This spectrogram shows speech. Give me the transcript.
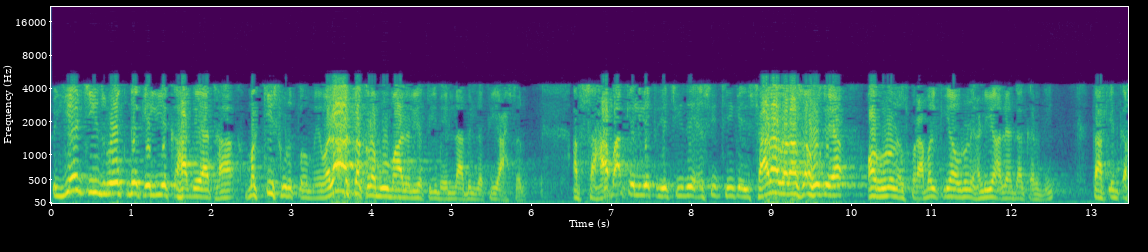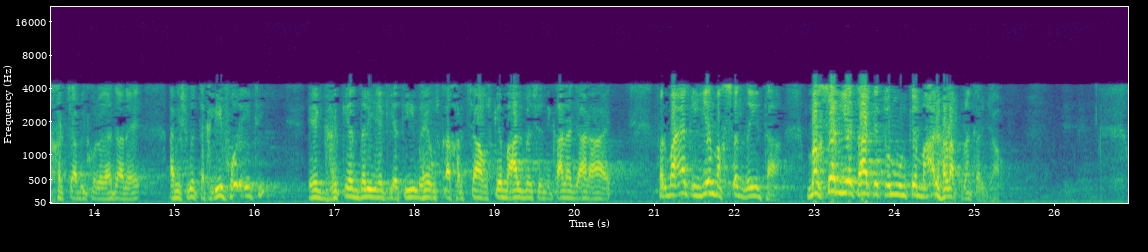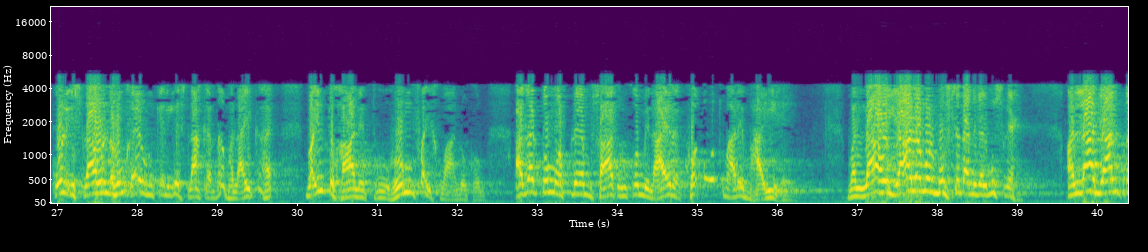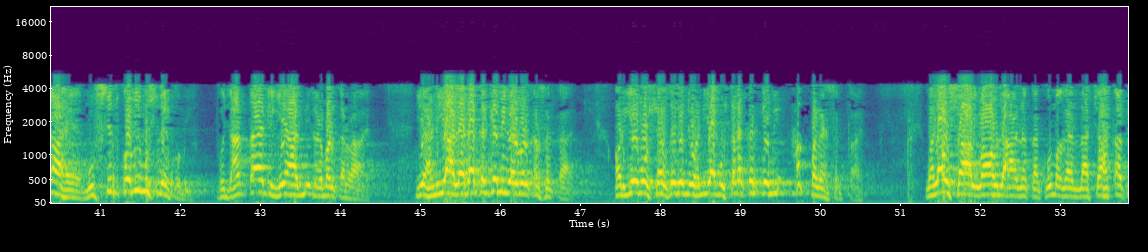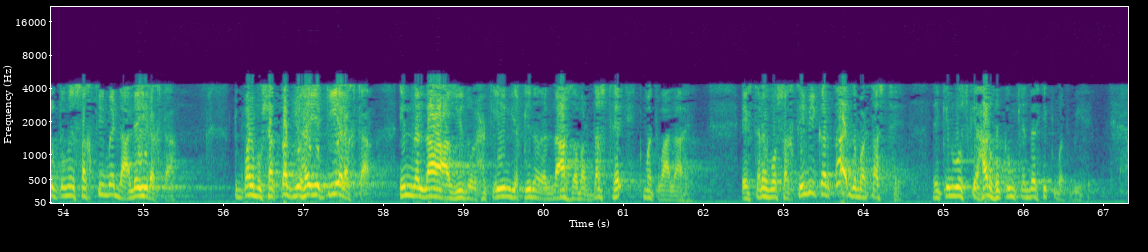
तो ये चीज़ रोकने के लिए कहा गया था मक्की सूरतों में, वला तकरबू माल यतीम अल्ला बिल्लती आसन अब सहाबा के लिए तो ये चीज़ें ऐसी थी कि इशारा जरा सा हो गया और उन्होंने उस पर अमल किया, उन्होंने हड्डियाँ अलहदा कर दी ताकि इनका खर्चा बिल्कुल अलहदा रहे। अब इसमें तकलीफ़ हो रही थी। एक घर के अंदर ही एक यतीम है, उसका खर्चा उसके बाल में से निकाला जा रहा है। फरमाया कि यह मकसद नहीं था। मकसद यह था कि तुम उनके माल हड़प न कर जाओ। कुल इसलाहम खैर, उनके लिए इसलाह करना भलाई का है। वह तो खाल तू हम फैखवानुकुम अगर तुम अपने साथ उनको मिलाए रखो तो वो तुम्हारे भाई हैं। वल्लाह यालम और मुफ्सद अमिनल मुस्लिम अल्लाह जानता है, मुफ्सिद को भी मुस्लिम को भी। वो जानता है कि ये आदमी गड़बड़ कर रहा है। ये हंडिया अलहदा करके भी गड़बड़ कर सकता है। और ये वो शख्स है जो हंडिया मुश्तरक करके भी हक पर रह सकता है। वला शाह अल्लाह तकुम अगर अल्लाह चाहता तो तुम्हें सख्ती में डाले ही रखता। तुम पर मुशक्कत जो है ये किए रखता। इन अल्लाह अज़ीज़ और हकीम यकीन अल्लाह ज़बरदस्त है हमत वाला है। एक तरफ़ वो सख्ती भी करता है, ज़बरदस्त है, लेकिन वो उसके हर हुक्म के अंदर हिकमत भी है।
